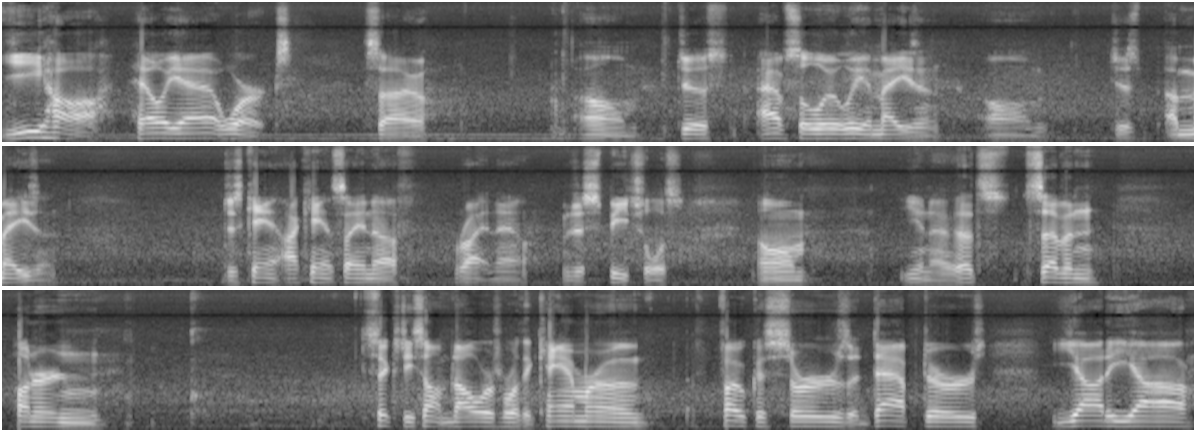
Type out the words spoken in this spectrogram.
Yeehaw. Hell yeah, it works. So, um, just absolutely amazing. Um, just amazing. Just can't, I can't say enough right now. I'm just speechless. Um, you know, that's 760 something dollars worth of camera, focusers, adapters, yada yada,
